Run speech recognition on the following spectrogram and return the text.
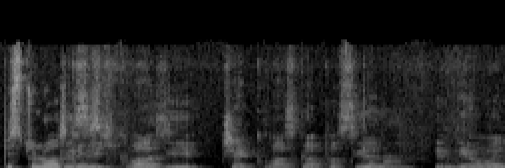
bis du bis ich quasi check, was gerade passiert. Genau. In dem Moment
